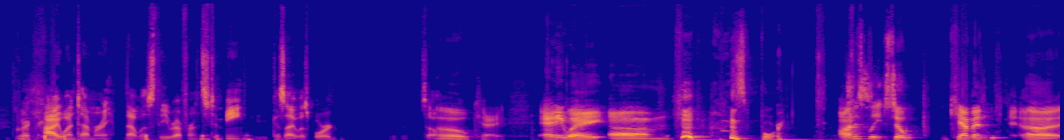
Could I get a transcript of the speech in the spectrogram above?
Correct. I went to Emory. That was the reference to me because I was bored. So Okay. Anyway, um, it's boring. honestly, so Kevin, uh,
